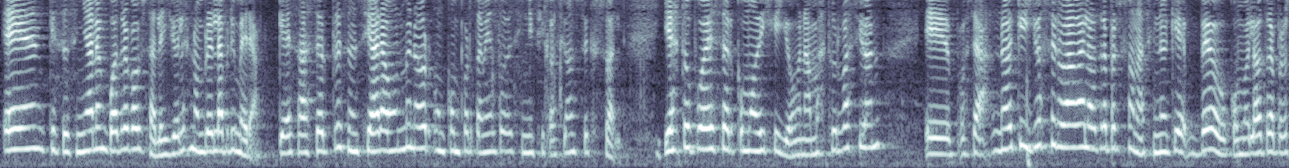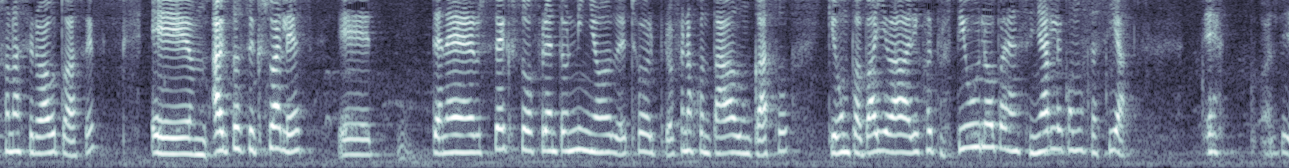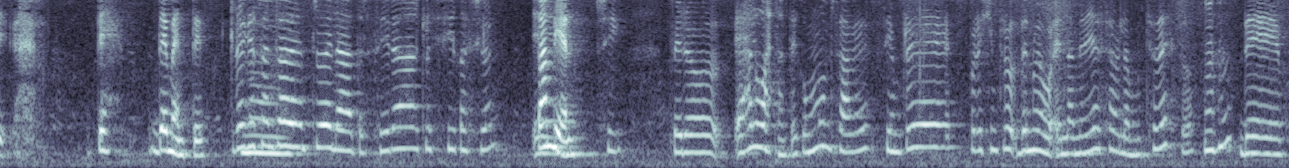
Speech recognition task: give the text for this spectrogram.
en que se señalan cuatro causales. Yo les nombré la primera, que es hacer presenciar a un menor un comportamiento de significación sexual. Y esto puede ser, como dije yo, una masturbación, eh, o sea, no que yo se lo haga a la otra persona, sino que veo como la otra persona se lo autohace. Eh, actos sexuales, eh, tener sexo frente a un niño. De hecho, el profe nos contaba de un caso que un papá llevaba al hijo al prostíbulo para enseñarle cómo se hacía. Es, es demente. Creo que eso entra dentro de la tercera clasificación. Eh, También. sí, pero es algo bastante común, ¿sabes? Siempre, por ejemplo, de nuevo, en la media se habla mucho de eso, de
